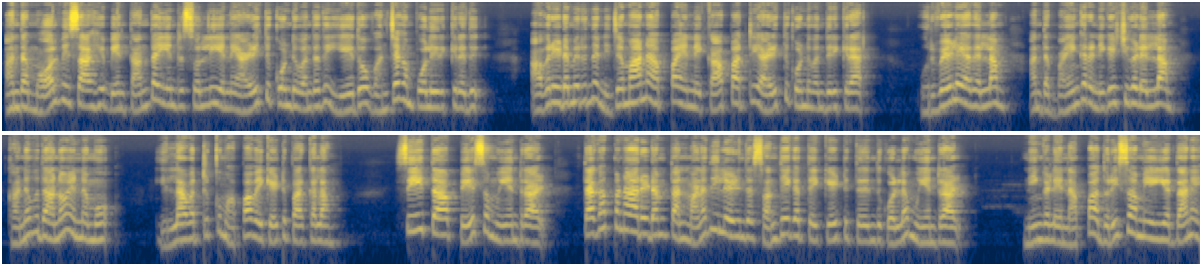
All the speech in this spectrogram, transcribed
அந்த மௌல்வி சாஹிப் என் தந்தை என்று சொல்லி என்னை அழைத்து கொண்டு வந்தது ஏதோ வஞ்சகம் போலிருக்கிறது. அவரிடமிருந்து நிஜமான அப்பா என்னை காப்பாற்றி அழைத்து கொண்டு வந்திருக்கிறார். ஒருவேளை அதெல்லாம் அந்த பயங்கர நிகழ்ச்சிகள் எல்லாம் கனவுதானோ என்னமோ? எல்லாவற்றுக்கும் அப்பாவை கேட்டு பார்க்கலாம். சீதா பேச முயன்றாள். தகப்பனாரிடம் தன் மனதில் எழுந்த சந்தேகத்தை கேட்டு தெரிந்து கொள்ள முயன்றாள். நீங்கள் என் அப்பா துரைசாமி ஐயர் தானே?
